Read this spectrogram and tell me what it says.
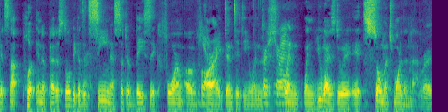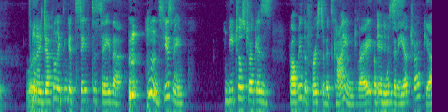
it's not put in a pedestal because it's seen as such a basic form of Yeah. our identity when For sure. When when you guys do it it's so much more than that right right And I definitely think it's safe to say that, excuse me, Bicho's truck is probably the first of its kind, right? A It is. truck, yeah.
